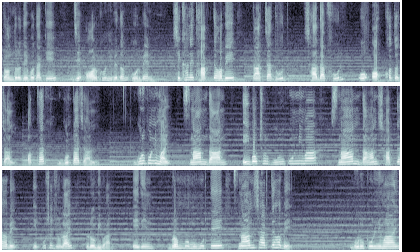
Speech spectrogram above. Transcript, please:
চন্দ্র দেবতাকে যে অর্ঘ্য নিবেদন করবেন, সেখানে থাকতে হবে কাঁচা দুধ, সাদা ফুল ও অক্ষত চাল, অর্থাৎ গোটা চাল। গুরু পূর্ণিমায় স্নান, দান, এই বছর গুরু পূর্ণিমা স্নান, দান সারতে হবে একুশে জুলাই রবিবার। এই দিন ব্রহ্ম মুহূর্তে স্নান সারতে হবে। গুরু পূর্ণিমায়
